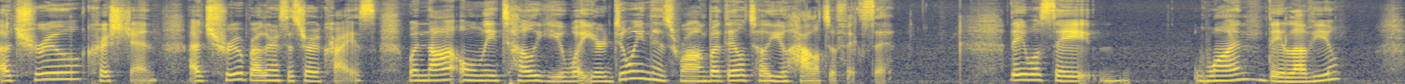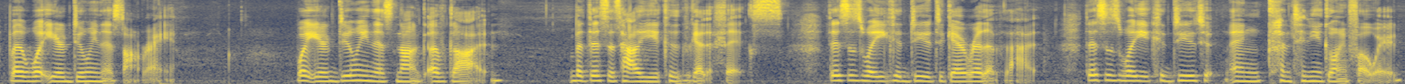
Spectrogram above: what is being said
A true christian a true brother and sister in christ will not only tell you what you're doing is wrong but they'll tell you how to fix it. They will say one they love you but what you're doing is not right. What you're doing is not of God. But this is how you could get it fixed. This is what you could do to get rid of that. This is what you could do to and continue going forward.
